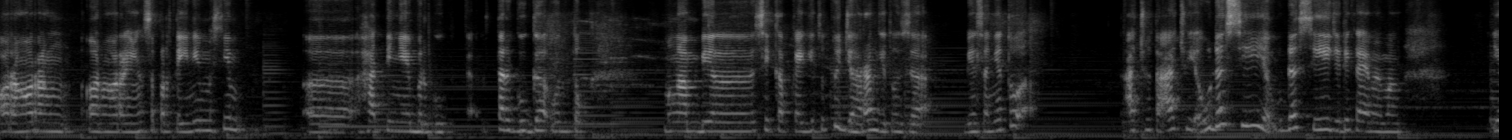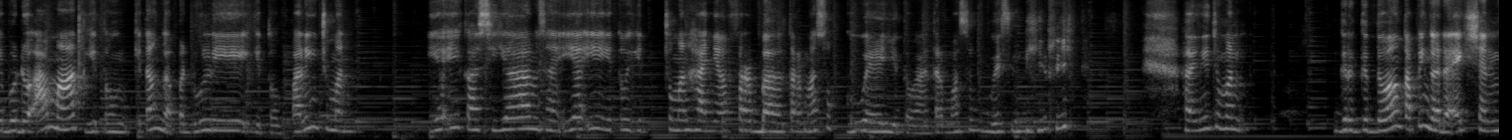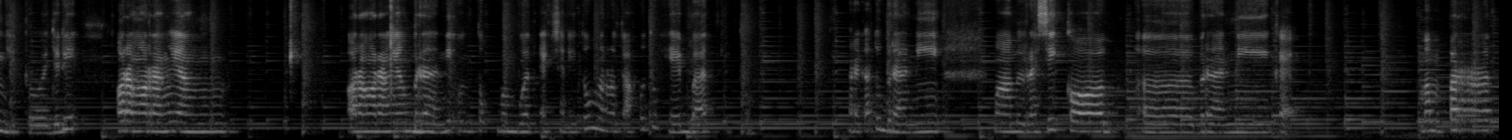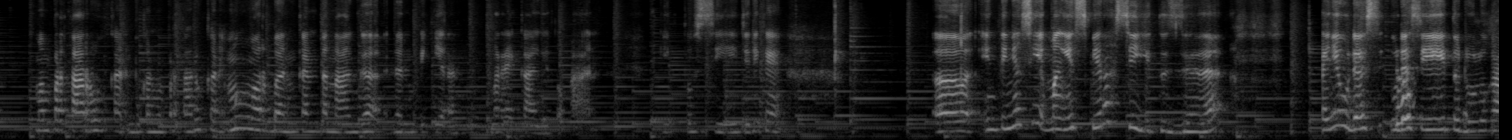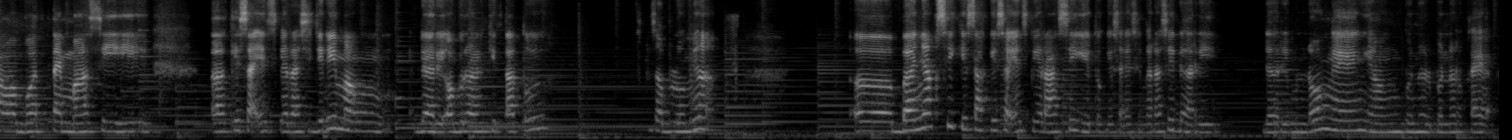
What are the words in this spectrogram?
orang-orang orang-orang yang seperti ini mesti uh, hatinya bergugah, tergugah untuk mengambil sikap kayak gitu tuh jarang gitu za. Biasanya tuh acu tak acu ya udah sih ya udah sih. Jadi kayak memang ya bodoh amat gitu. Kita nggak peduli gitu. Paling cuman iya ih kasihan. Misalnya iya ih itu cuman hanya verbal termasuk gue gitu kan. Termasuk gue sendiri. Hanya cuman greget doang tapi nggak ada action gitu. Jadi orang-orang yang orang-orang yang berani untuk membuat action itu menurut aku tuh hebat gitu. Mereka tuh berani mengambil resiko uh, berani kayak memper mempertaruhkan bukan mempertaruhkan mengorbankan tenaga dan pikiran mereka gitu kan. Gitu sih. Jadi kayak uh, intinya sih menginspirasi gitu za. Kayaknya udah udah sih itu dulu kalau buat tema si uh, kisah inspirasi. Jadi emang dari obrolan kita tuh sebelumnya uh, banyak sih kisah-kisah inspirasi gitu, kisah inspirasi dari dari mendongeng yang bener-bener kayak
